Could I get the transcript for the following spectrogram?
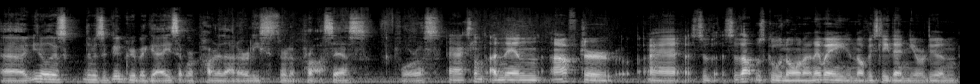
uh, you know there's there was a good group of guys that were part of that early sort of process for us. Excellent. And then after, uh, so th- so that was going on anyway, and obviously then you were doing,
